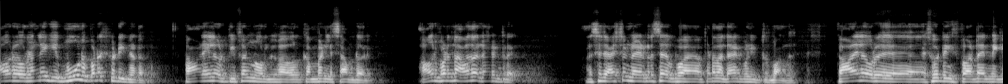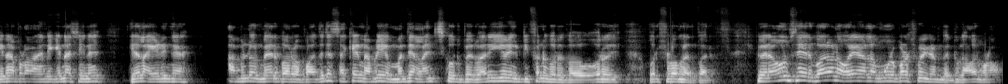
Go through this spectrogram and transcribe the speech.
அவர் ஒரு நாளைக்கு மூணு படம் ஷூட்டிங் நடக்கும். காலையில் ஒரு டிஃபன் ஒரு ஒரு கம்பெனியில் சாப்பிடுவார். அவர் படம் தான் அவர் தான் டேரக்டர் அசிஸ்ட் அசிஸ்டன்ட் டேரக்டர்ஸ் படம் தான் டேரக்ட் பண்ணிட்டு இருப்பாங்க. காலையில் ஒரு ஷூட்டிங் ஸ்பாட்டில் இன்னைக்கு என்ன படம் இன்னைக்கு என்ன சீனு இதெல்லாம் எடுங்க. அப்படின்னு ஒரு மேற்பார்வை பார்த்துட்டு செகண்ட் அப்படியே மத்தியானம் லஞ்சுக்கு ஒரு போயிருவார் ஈவினிங் டிஃபனுக்கு ஒரு ஒரு ஒரு ஃப்ளோரில் இருப்பார். இவர் ரவுண்ட்ஸ்லேயே இருப்பார் ஆனால் ஒரே நாளில் மூணு படம் ஷூட்டிங் நடந்துட்டு இருக்கும் அவர் படம்.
